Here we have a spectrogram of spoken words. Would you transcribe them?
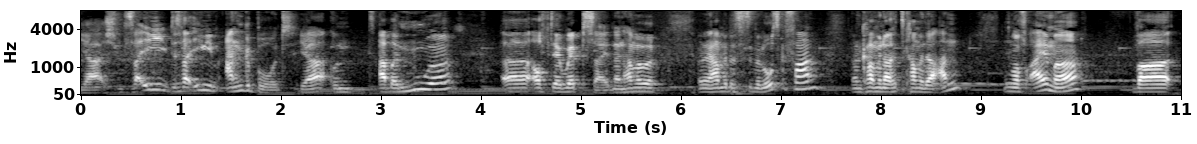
ja, ich, das, war irgendwie, das war irgendwie im Angebot, ja, und, aber nur äh, auf der Website. Und dann haben wir, und dann haben wir das sind wir losgefahren, dann kamen wir, da, kamen wir da an und auf einmal war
